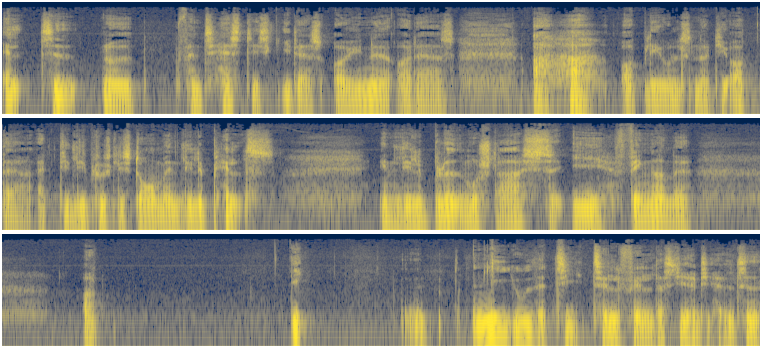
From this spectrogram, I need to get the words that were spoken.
altid noget fantastisk i deres øjne og deres aha-oplevelse, når de opdager, at de lige pludselig står med en lille pels, en lille blød mustache i fingrene, og i 9 ud af 10 tilfælde, der siger de altid,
